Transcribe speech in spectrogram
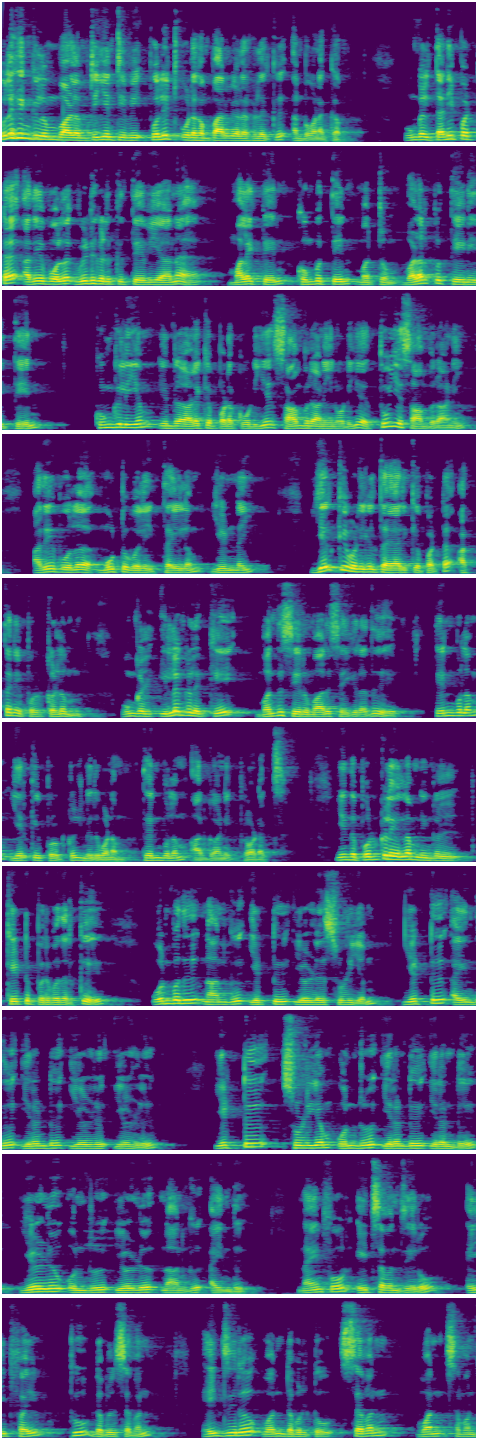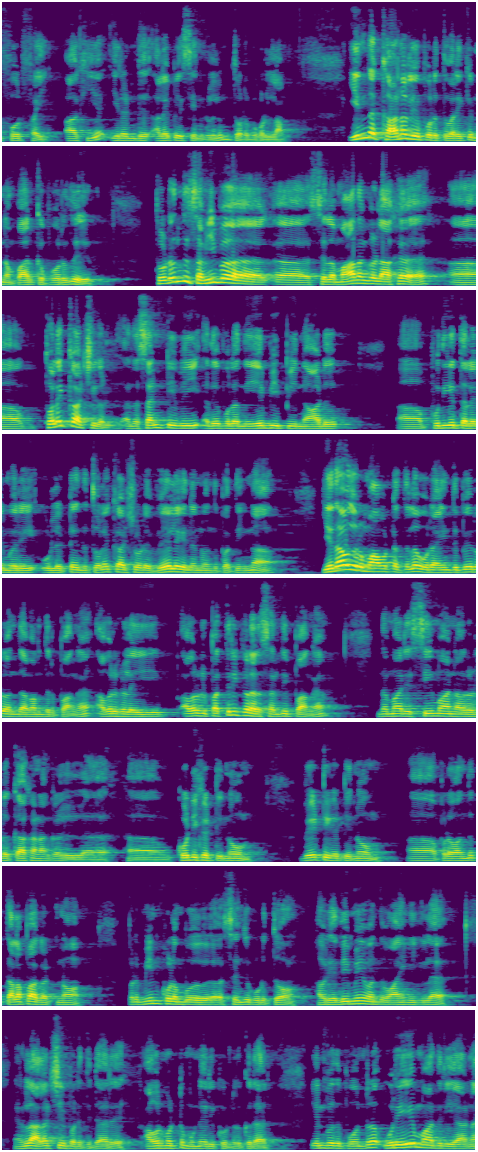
உலகெங்கிலும் வாழும் டிஎன்டிவி பொலிட் ஊடகம் பார்வையாளர்களுக்கு அன்பு வணக்கம். உங்கள் தனிப்பட்ட அதேபோல வீடுகளுக்கு தேவையான மலைத்தேன் கொம்புத்தேன் மற்றும் வளர்ப்பு தேனீ தேன் குங்கிலியம் என்று அழைக்கப்படக்கூடிய சாம்பிராணியினுடைய தூய சாம்பிராணி அதேபோல மூட்டுவலி தைலம் எண்ணெய் இயற்கை வழியில் தயாரிக்கப்பட்ட அத்தனை பொருட்களும் உங்கள் இல்லங்களுக்கே வந்து சேருமாறு செய்கிறது தென்புலம் இயற்கை பொருட்கள் நிறுவனம் தென்புலம் ஆர்கானிக் ப்ராடக்ட்ஸ். இந்த பொருட்களை எல்லாம் நீங்கள் கேட்டு பெறுவதற்கு ஒன்பது நான்கு எட்டு ஏழு சுழியம் எட்டு ஐந்து இரண்டு ஏழு ஏழு எட்டு சுழியம் ஒன்று இரண்டு இரண்டு ஏழு ஒன்று ஏழு நான்கு ஐந்து nine four eight seven zero eight five two double seven eight zero one double two seven one seven four five ஆகிய இரண்டு அலைபேசி எண்களிலும் தொடர்பு கொள்ளலாம். இந்த காணொலியை பொறுத்த வரைக்கும் நாம் பார்க்க போகிறது தொடர்ந்து சமீப சில மாதங்களாக தொலைக்காட்சிகள் அந்த சன் டிவி அதே போல் அந்த ஏபிபி நாடு புதிய தலைமுறை உள்ளிட்ட இந்த தொலைக்காட்சியோட வேலை என்னென்னு வந்து பார்த்திங்கன்னா ஏதாவது ஒரு மாவட்டத்தில் ஒரு ஐந்து பேர் வந்து அமர்ந்திருப்பாங்க. அவர்களை அவர்கள் பத்திரிக்கையாளர் சந்திப்பாங்க. இந்த மாதிரி சீமான் அவர்களுக்காக நாங்கள் கொடி கட்டினோம் வேட்டி கட்டினோம் அப்புறம் வந்து தலப்பா கட்டினோம். அப்புறம் மீன் குழம்பு செஞ்சு கொடுத்தோம். அவர் எதையுமே வந்து வாங்கிக்கல. எங்களை அலட்சியப்படுத்திட்டாரு. அவர் மட்டும் முன்னேறி கொண்டிருக்கிறார் என்பது போன்ற ஒரே மாதிரியான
